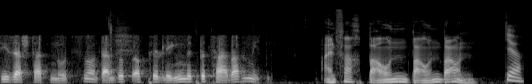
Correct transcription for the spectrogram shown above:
dieser Stadt nutzen und dann wird es auch gelingen mit bezahlbaren Mieten. Einfach bauen, bauen, bauen. Ja,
